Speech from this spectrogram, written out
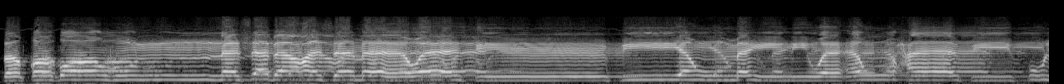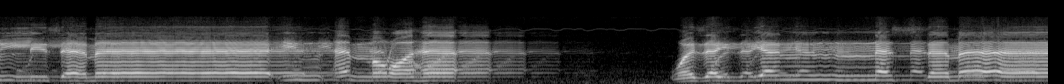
فقضاهن سبع سماوات في يومين وأوحى في كل سماء أمرها وزينا السماء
